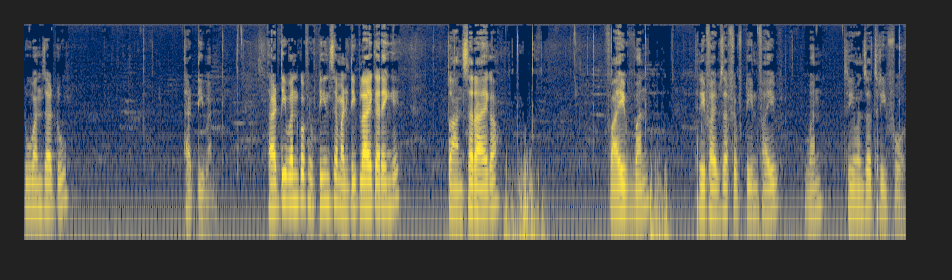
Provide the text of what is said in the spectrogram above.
टू वन ज़ा two thirty one thirty one को फिफ्टीन से मल्टीप्लाई करेंगे तो आंसर आएगा फाइव वन थ्री फाइव ज़ा fifteen five one three one ज़ा थ्री फोर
